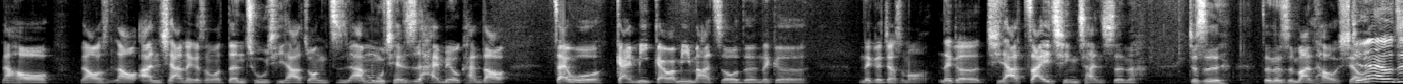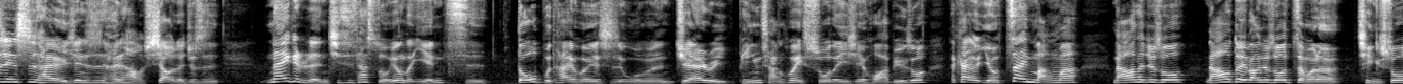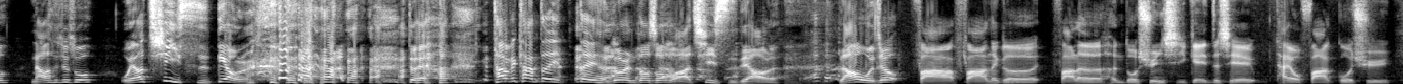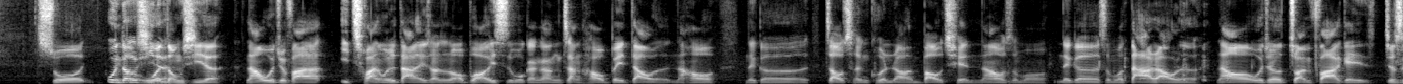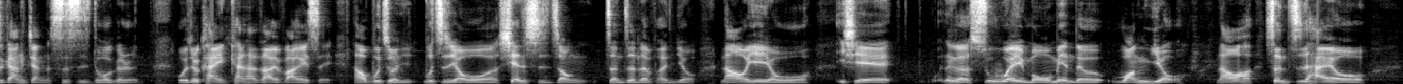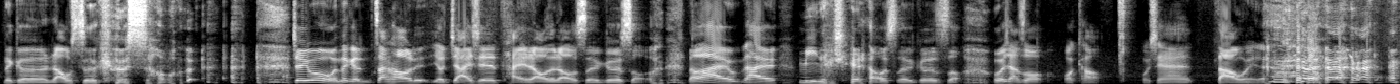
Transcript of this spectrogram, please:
然后然后然后按下那个什么登出其他装置啊，目前是还没有看到，在我改密改完密码之后的那个那个叫什么那个其他灾情产生啊，就是真的是蛮好笑。简单来说，这件事还有一件事很好笑的，就是那一个人其实他所用的言辞。都不太会是我们 Jerry 平常会说的一些话，比如说他开始有在忙吗？然后他就说，然后对方就说怎么了，请说。然后他就说我要气死掉了。对啊，他他对对很多人都说我要气死掉了。然后我就发发那个发了很多讯息给这些他有发过去说问东西问东西的。然后我就发一串，我就打了一串说：“哦，不好意思，我刚刚账号被盗了，然后那个造成困扰，很抱歉。然后什么那个什么打扰了，然后我就转发给就是刚刚讲的四十多个人，我就看一看他到底发给谁。然后不准不只有我现实中真正的朋友，然后也有我一些那个素未谋面的网友，然后甚至还有那个饶舌歌手。”就因为我那个账号里有加一些台饶的饶舌歌手，然后他还他还密那些饶舌歌手，我就想说，我靠，我现在大伟了。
